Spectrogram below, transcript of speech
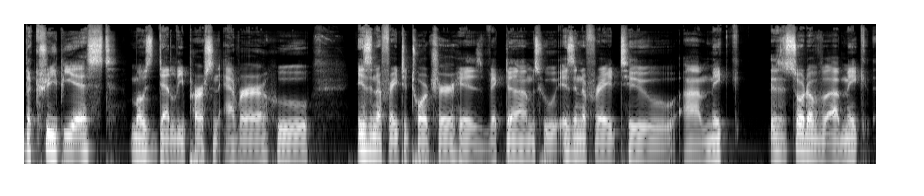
the creepiest, most deadly person ever who isn't afraid to torture his victims, who isn't afraid to um, make sort of uh, make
